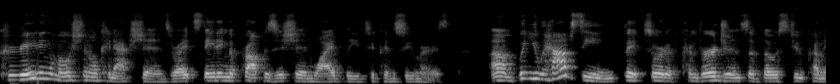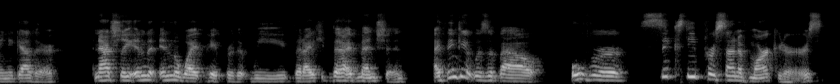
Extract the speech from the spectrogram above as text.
creating emotional connections, right? Stating the proposition widely to consumers. Um, but you have seen the sort of convergence of those two coming together. And actually, in the in the white paper that we that I that I've mentioned, I think it was about over 60% of marketers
